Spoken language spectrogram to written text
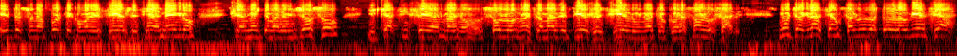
esto es un aporte, como decía recién al negro, realmente maravilloso y que así sea, hermano. Solo nuestra Madre Tierra, el cielo y nuestro corazón lo sabe. Muchas gracias, un saludo a toda la audiencia.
